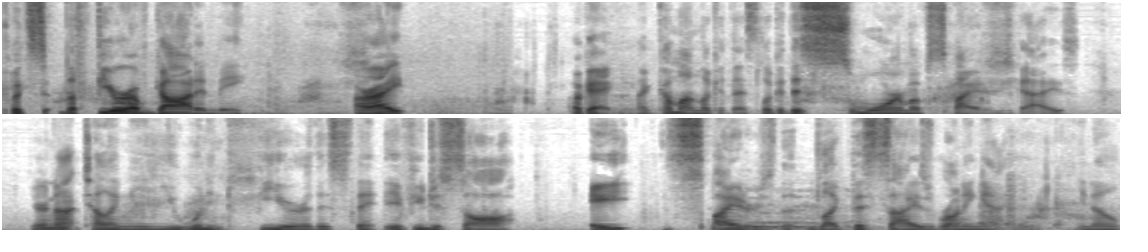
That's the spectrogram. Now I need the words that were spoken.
puts the fear of god in me Alright? Okay, like, come on, look at this. Look at this swarm of spiders, guys. You're not telling me you wouldn't fear this thing if you just saw eight spiders that like this size running at you, you know?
